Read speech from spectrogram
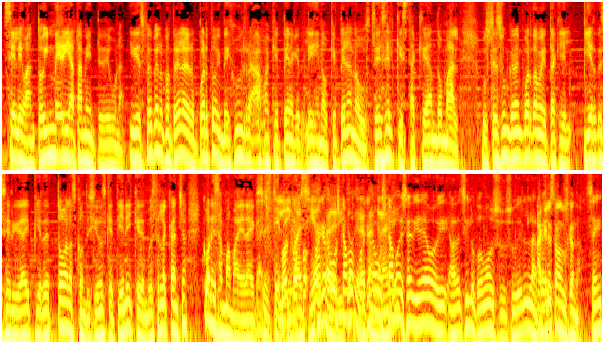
se levantó inmediatamente de una. Y después me lo encontré en el aeropuerto y me dijo, uy, Rafa, qué pena. Le dije, no, qué pena no, usted es el que está quedando mal. Usted es un gran guardameta que él pierde seriedad y pierde todas las condiciones que tiene y que demuestra en la cancha con esa mamadera de gallo. ¿Por, qué- no buscamos, ese video y a ver si lo podemos su- subir en la red? Aquí lo estamos buscando. Sí,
